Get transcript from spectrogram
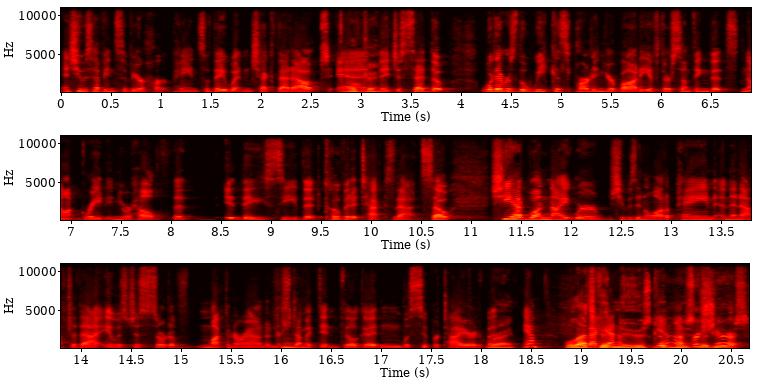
and she was having severe heart pain. So they went and checked that out, and Okay. they just said that whatever's the weakest part in your body, if there's something that's not great in your health, that it, they see that COVID attacks that. So she had one night where she was in a lot of pain, and then after that, it was just sort of mucking around, and her stomach didn't feel good and was super tired. But Hmm. Right. Yeah. Well, that's good news. Good yeah, news, for good sure. news.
